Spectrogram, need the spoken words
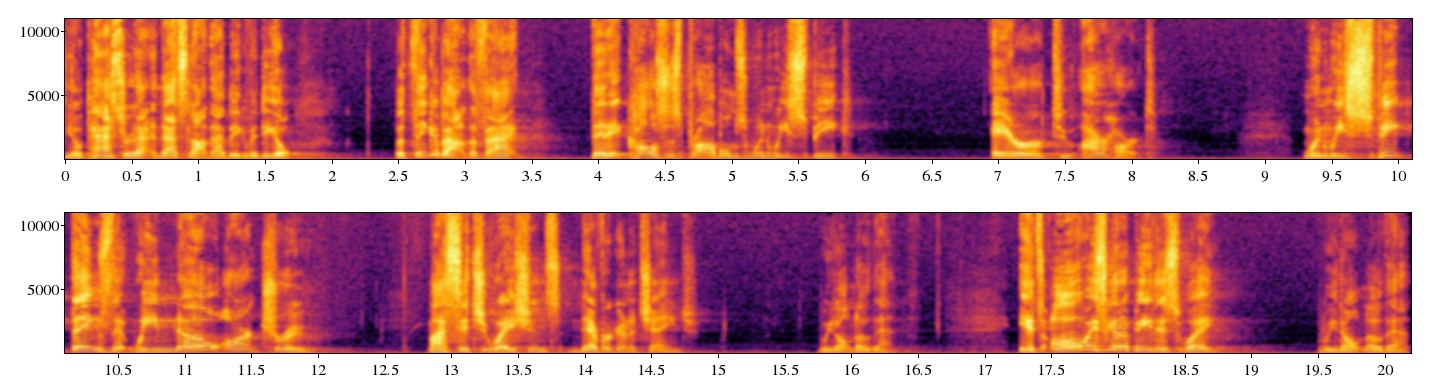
you know, Pastor, that, that's not that big of a deal. But think about the fact that it causes problems when we speak error to our heart. When we speak things that we know aren't true. My situation's never going to change. We don't know that. It's always going to be this way. We don't know that.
